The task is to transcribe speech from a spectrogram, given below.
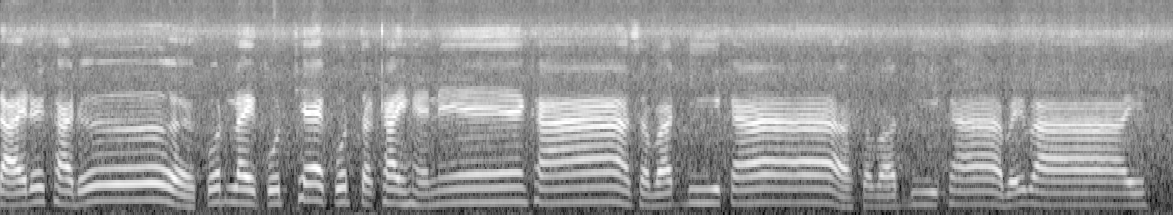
หลาย ๆ ด้วยค่ะเด้อ กดไลค์ กดแชร์ กดตะไคร้แห่แน่ค่ะ สวัสดีค่ะ สวัสดีค่ะ บ๊ายบาย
